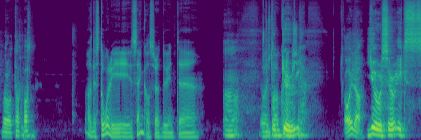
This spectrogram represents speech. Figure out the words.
Vadå tappa? Ja, det står i Zencaster att du inte... Ja. du har det står gul. Oj då. User ex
